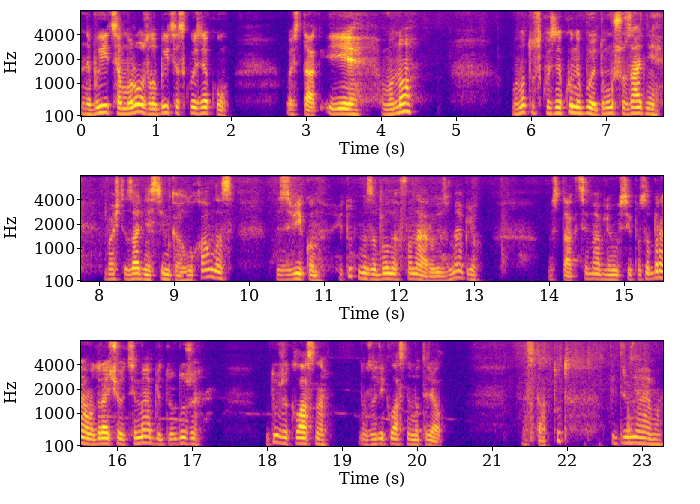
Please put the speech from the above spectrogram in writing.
не боїться морозу, боїться сквозняку. Ось так. І воно, воно тут сквозняку не буде, тому що задні, бачите, задня стінка глуха в нас з вікон. І тут ми забили фанерою з меблю. Ось так. Ці меблі ми всі позабираємо. До речі, ці меблі дуже, дуже класна, взагалі класний матеріал. Ось так тут підрівняємо.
